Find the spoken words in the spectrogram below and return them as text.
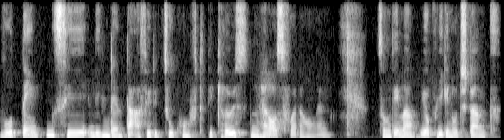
Wo denken Sie, liegen denn da für die Zukunft die größten Herausforderungen zum Thema ja, Pflegenotstand,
